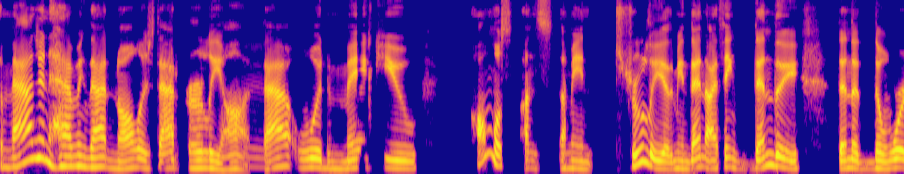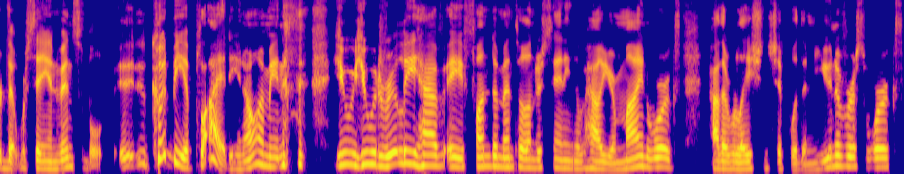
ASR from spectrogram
imagine having that knowledge that early on. Mm. That would make you almost, uns- I mean, truly i mean then i think then the then the, the word that we're saying invincible it, it could be applied you know? I mean you you would really have a fundamental understanding of how your mind works how the relationship within the universe works.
